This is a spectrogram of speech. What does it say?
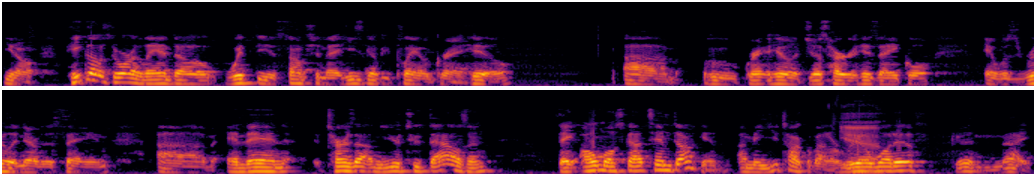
you know, he goes to Orlando with the assumption that he's going to be playing with Grant Hill, um, who Grant Hill had just hurt his ankle and was really never the same. Um, and then it turns out in the year 2000, they almost got Tim Duncan. I mean, you talk about a Yeah. real what if. Good night.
